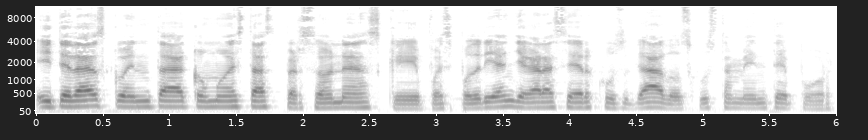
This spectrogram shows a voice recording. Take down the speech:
y te das cuenta cómo estas personas que pues podrían llegar a ser juzgados justamente por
